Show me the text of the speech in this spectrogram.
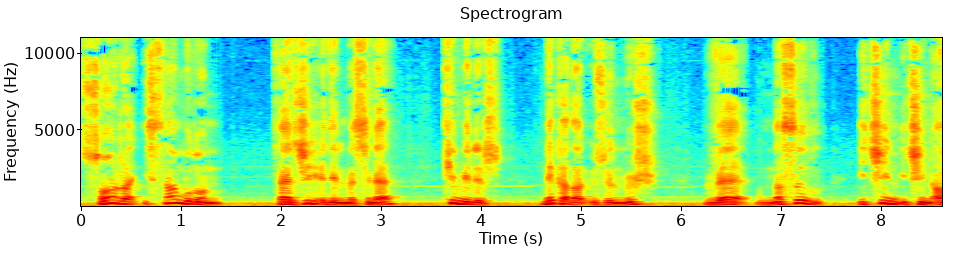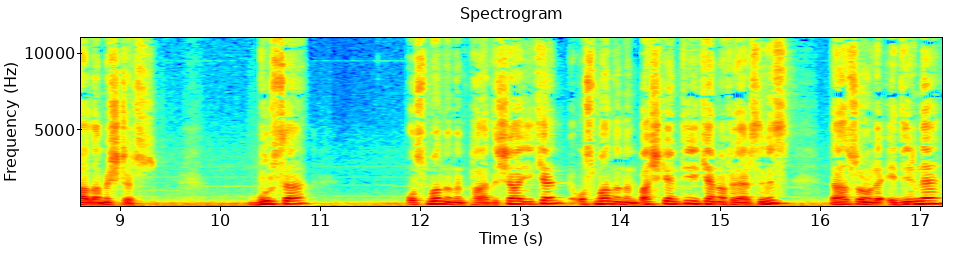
sonra İstanbul'un tercih edilmesine kim bilir ne kadar üzülmüş ve nasıl için için ağlamıştır. Bursa Osmanlı'nın padişahı iken, Osmanlı'nın başkenti iken affedersiniz, daha sonra Edirne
